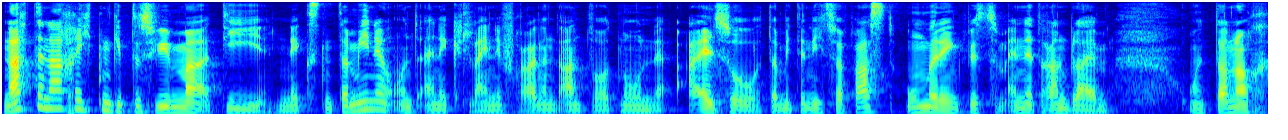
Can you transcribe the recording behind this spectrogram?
Nach den Nachrichten gibt es wie immer die nächsten Termine und eine kleine Frage- und Antwortrunde. Also, damit ihr nichts verpasst, unbedingt bis zum Ende dranbleiben. Und dann noch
